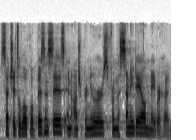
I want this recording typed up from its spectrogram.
such as local businesses and entrepreneurs from the Sunnydale neighborhood.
